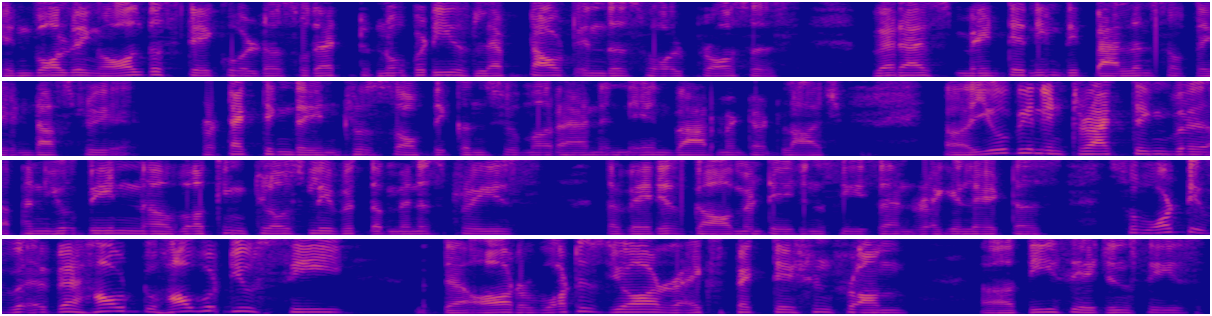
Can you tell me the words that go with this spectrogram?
involving all the stakeholders so that nobody is left out in this whole process whereas maintaining the balance of the industry protecting the interests of the consumer and in the environment at large. Uh, you've been interacting with and you've been uh, working closely with the ministries, the various government agencies and regulators. So what, how how would you see the, or what is your expectation from these agencies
